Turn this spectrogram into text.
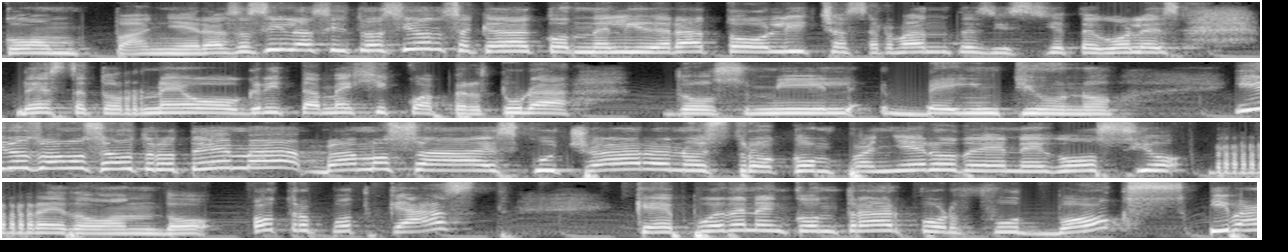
compañeras. Así la situación se queda con el liderato Licha Cervantes, 17 goles de este torneo Grita México Apertura 2021. Y nos vamos a otro tema. Vamos a escuchar a nuestro compañero de negocio redondo, otro podcast que pueden encontrar por Footbox. Iván,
